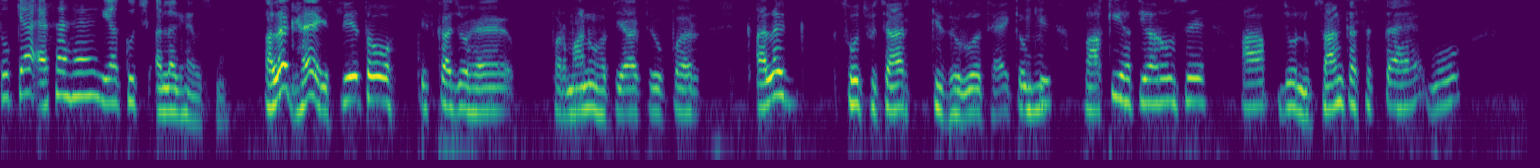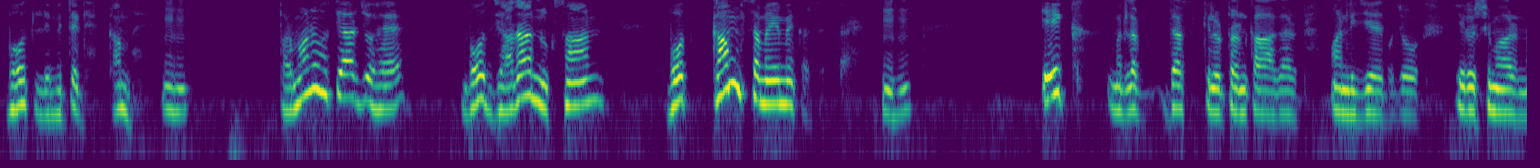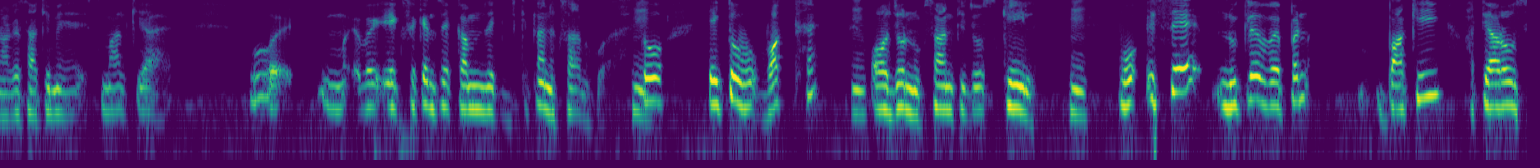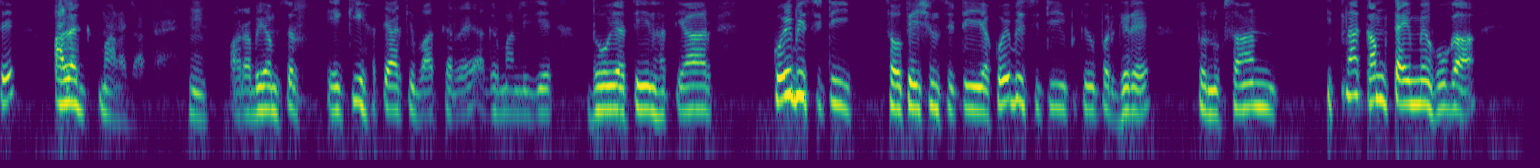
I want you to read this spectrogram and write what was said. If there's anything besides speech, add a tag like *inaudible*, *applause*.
तो क्या ऐसा है या कुछ अलग है उसमें? अलग है इसलिए तो इसका जो है परमाणु हथियार के ऊपर अलग सोच विचार की ज़रूरत है क्योंकि बाकी हथियारों से आप जो नुकसान कर सकता है वो बहुत लिमिटेड है कम है। हम्म, परमाणु हथियार जो है बहुत ज़्यादा नुकसान बहुत कम समय में कर सकता है। हम्म, एक मतलब दस किलोटन का अगर मान लीजिए जो हिरोशिमा और नागासाकी में इस्तेमाल किया है वो एक सेकंड से कम कितना नुकसान हुआ है। हम्म। तो एक तो वक्त है हम्म। और जो नुकसान की जो स्केल है हम्म, वो इससे न्यूक्लियर वेपन बाकी हथियारों से अलग माना जाता है। हम्म, और अभी हम सिर्फ़ एक ही हथियार की बात कर रहे हैं। अगर मान लीजिए दो या तीन हथियार कोई भी सिटी साउथ एशियन सिटी या कोई भी सिटी के ऊपर गिरे तो नुकसान इतना कम टाइम में होगा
